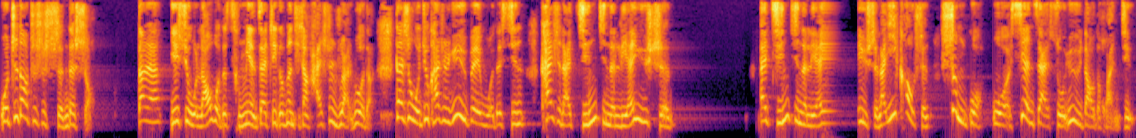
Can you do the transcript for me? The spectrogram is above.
我知道这是神的手，当然，也许我老我的层面在这个问题上还是软弱的，但是我就开始预备我的心，开始来紧紧的连于神，来紧紧的连于神，来依靠神，胜过我现在所遇到的环境，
